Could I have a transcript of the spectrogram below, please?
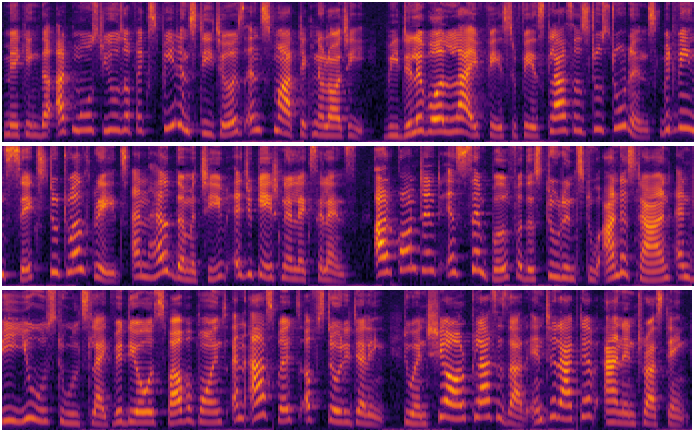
making the utmost use of experienced teachers and smart technology. We deliver live face-to-face classes to students between 6th to 12th grades and help them achieve educational excellence. Our content is simple for the students to understand and we use tools like videos, powerpoints and aspects of storytelling to ensure classes are interactive and interesting.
